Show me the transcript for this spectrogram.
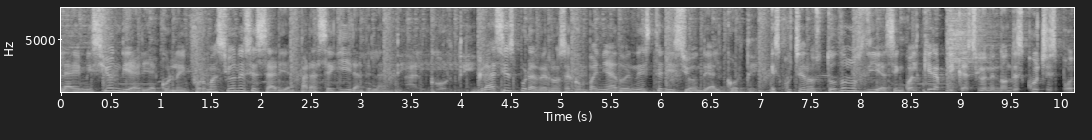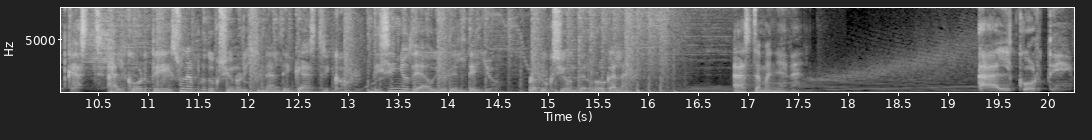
La emisión diaria con la información necesaria para seguir adelante. Gracias por habernos acompañado en esta edición de Al Corte. Escúchanos todos los días en cualquier aplicación en donde escuches podcast. Al Corte es una producción original de Gástrico. Diseño de audio del Tello. Producción de Rogaland. Hasta mañana. Al Corte.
